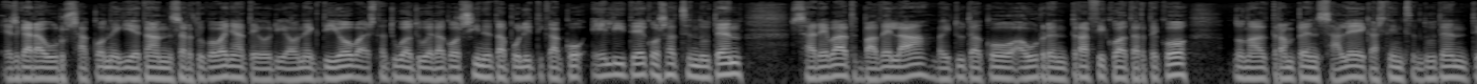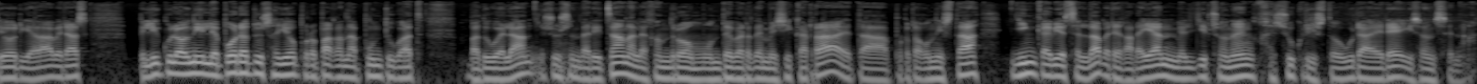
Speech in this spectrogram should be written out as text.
ez gara ur sakonegietan sartuko baina teoria honek dio, ba, estatu batuetako zin eta politikako eliteek osatzen duten, sare bat badela, baitutako aurren trafikoa tarteko Donald Trumpen saleek astintzen duten teoria da, beraz, pelikula honi leporatu zaio propaganda puntu bat baduela, zuzendaritzan Alejandro Monteverde Mexikarra eta protagonista Jim Caviezel da, bere garaian Mel Gibsonen Jesukristo ura ere izan zena.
